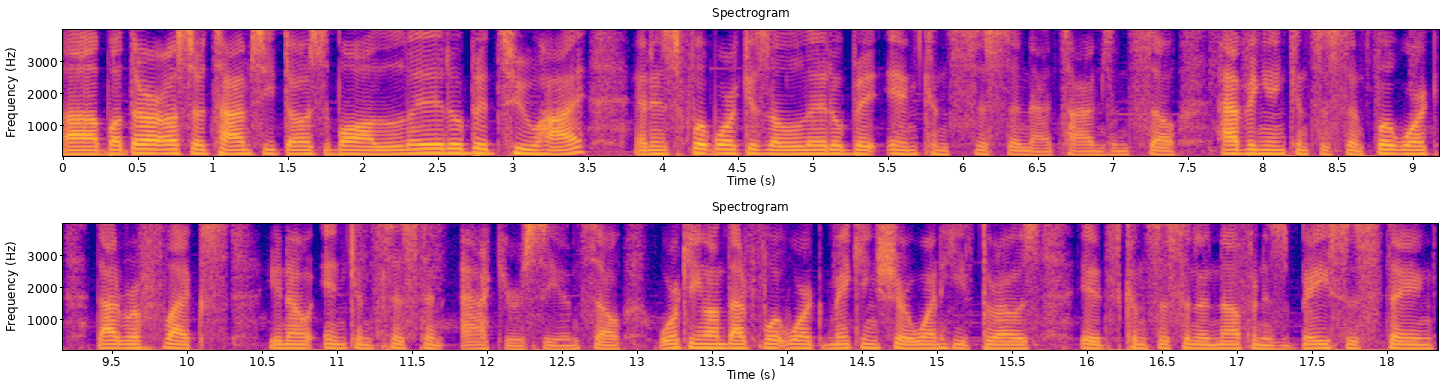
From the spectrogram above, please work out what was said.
Uh, but there are also times he throws the ball a little bit too high, and his footwork is a little bit inconsistent at times. And so, having inconsistent footwork that reflects, you know, inconsistent accuracy. And so, working on that footwork, making sure when he throws, it's consistent enough, and his base is staying,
